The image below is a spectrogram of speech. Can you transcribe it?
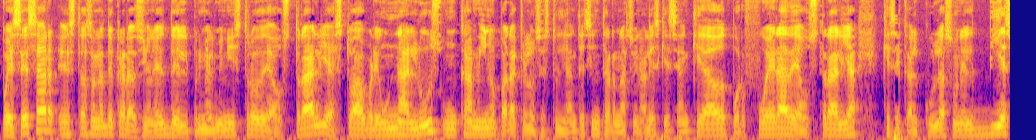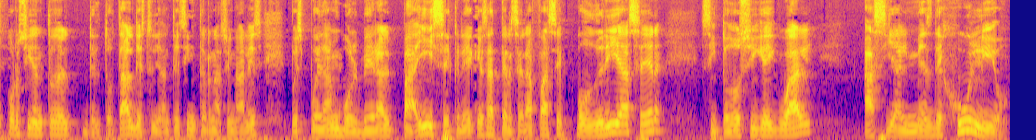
Pues César, estas son las declaraciones del primer ministro de Australia. Esto abre una luz, un camino para que los estudiantes internacionales que se han quedado por fuera de Australia, que se calcula son el 10% del, del, total de estudiantes internacionales, pues puedan volver al país. Se cree que esa tercera fase podría ser, si todo sigue igual, hacia el mes de julio.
